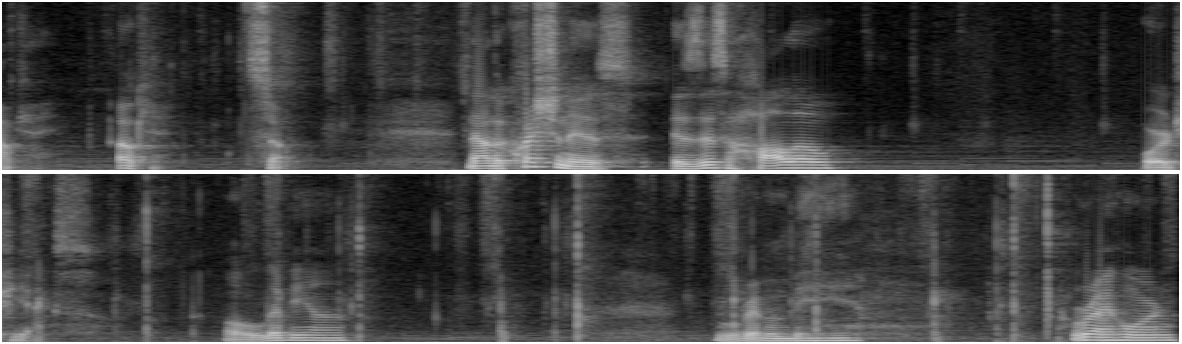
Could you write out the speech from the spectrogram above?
okay, okay. So, now the question is, is this a holo or GX? Olivia, Ribombee, Rhyhorn,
